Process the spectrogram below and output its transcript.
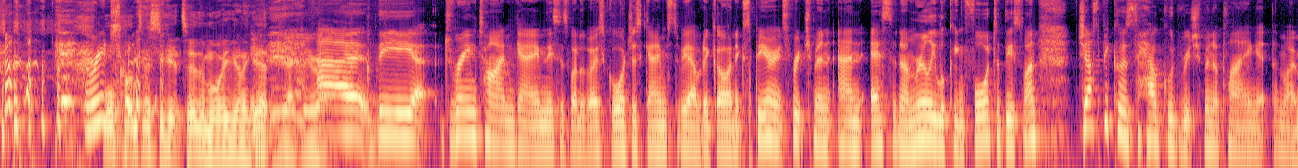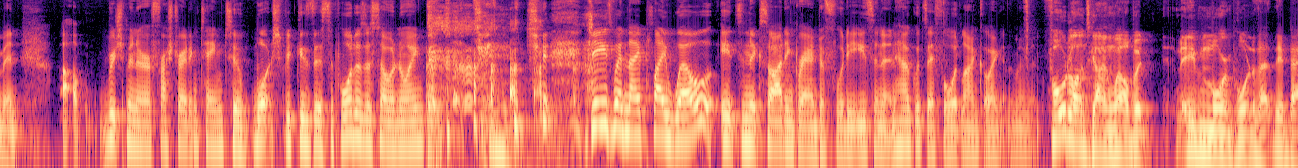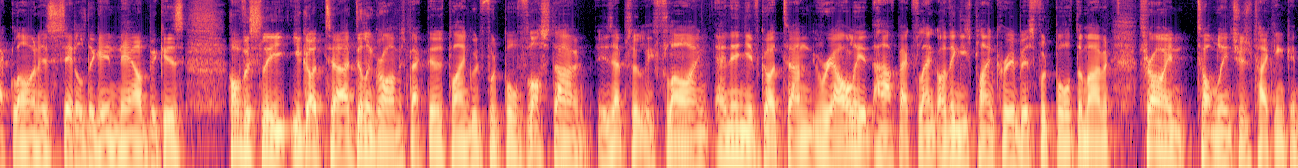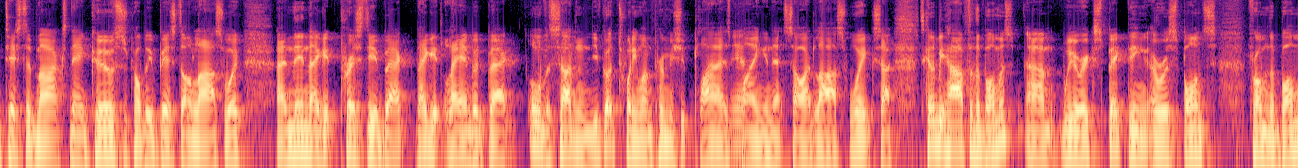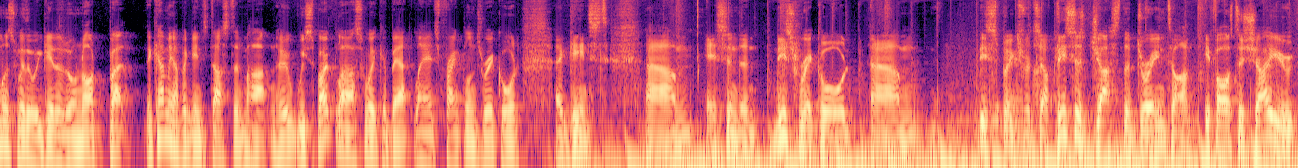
More contests you get to, the more you're going to get. Exactly right. uh, the Dreamtime game. This is one of the most gorgeous games to be able to go and experience Richmond and Essendon. I'm really looking forward to this one, just because how good Richmond are playing at the moment. Uh, Richmond are a frustrating team to watch because their supporters are so annoying. But geez, when they play well, it's an exciting brand of footy, isn't it? And how good's their forward line going at the moment? Forward line's going well, but even more important than that, their back line is settled again now because obviously you got uh, Dylan Grimes back there who's playing good football. Vlastuin is absolutely flying. And then you've got um, Rioli at half-back flank. I think he's playing career best football at the moment. Throw in Tom Lynch who's taking contested marks. Nankervis was probably best on last week. And then they get Prestia back, they get Lambert back. All of a sudden, you've got 21 premiership players Yeah. playing in that side last week. So it's going to be hard for the Bombers. Um, we were expecting a response from the Bombers, whether we get it or not. But they're coming up against Dustin Martin, who we spoke last week about Lance Franklin's record against um, Essendon. This record, um, this speaks for itself. This is just the dream time. If I was to show you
